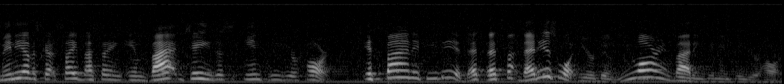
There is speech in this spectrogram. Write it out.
Many of us got saved by saying, invite Jesus into your heart. It's fine if you did. That, that's fine. That is what you're doing. You are inviting him into your heart.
